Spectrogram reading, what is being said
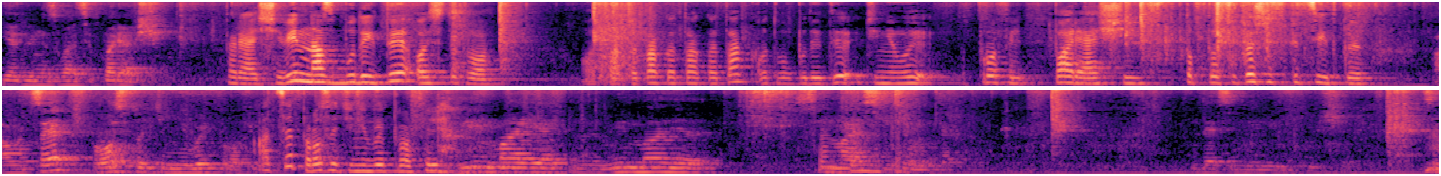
як він називається, парящий. Парящий. Він у нас буде йти ось тут. Отак, отак, отак, отак. От буде йти тіньовий профіль парящий. Тобто це те, що з підсвіткою. А оце просто тіньовий профіль. А це просто тіньовий профіль. Він має, він має, має Сантиметр. сантиметр. 10 мм ще. Це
